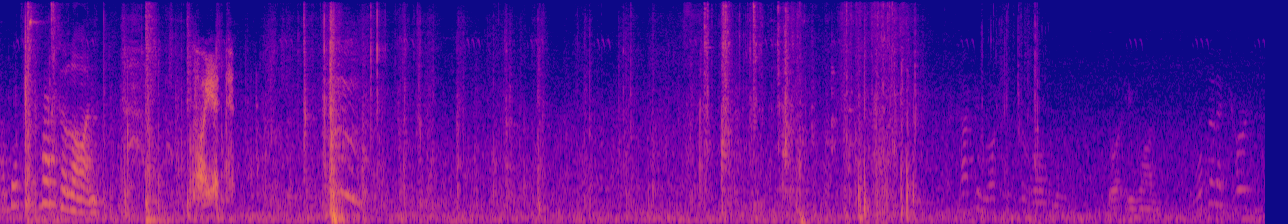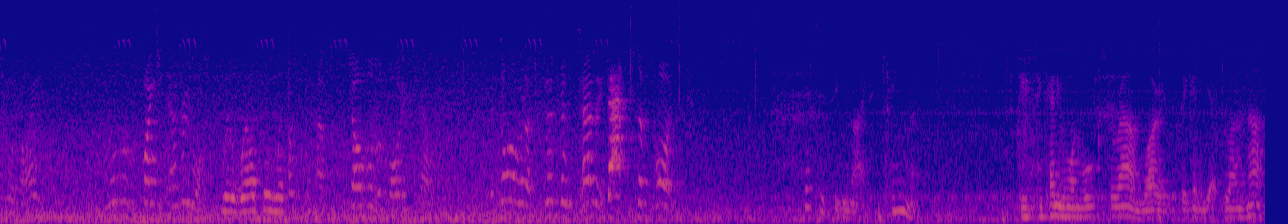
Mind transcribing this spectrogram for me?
I'll get the kettle on. Quiet. Attacking Russians for wrong move. What he wants. What did occur to survive? We will fight everyone. We're working with us to have double the body count. It's all about a flippin' telly. That's the point. This is the United Kingdom. Do you think anyone walks around worried that they're going to get blown up?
